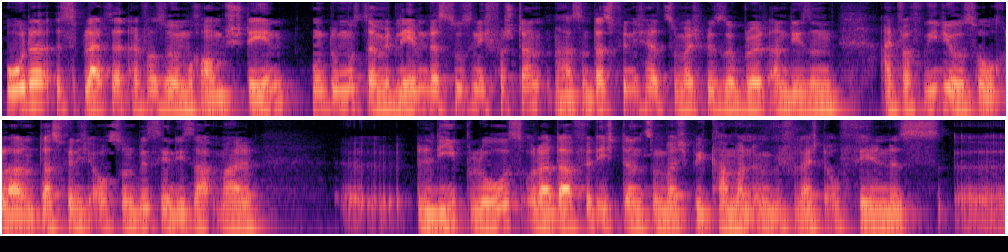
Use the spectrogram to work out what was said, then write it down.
oder es bleibt halt einfach so im Raum stehen und du musst damit leben, dass du es nicht verstanden hast. Und das finde ich halt zum Beispiel so blöd an diesen einfach Videos hochladen. Und das finde ich auch so ein bisschen, ich sag mal, äh, lieblos oder da finde ich dann zum Beispiel, kann man irgendwie vielleicht auch fehlendes, äh,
